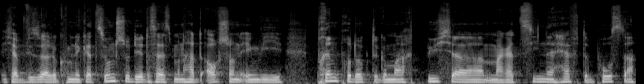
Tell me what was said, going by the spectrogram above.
ich habe visuelle Kommunikation studiert, das heißt, man hat auch schon irgendwie Printprodukte gemacht, Bücher, Magazine, Hefte, Poster.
